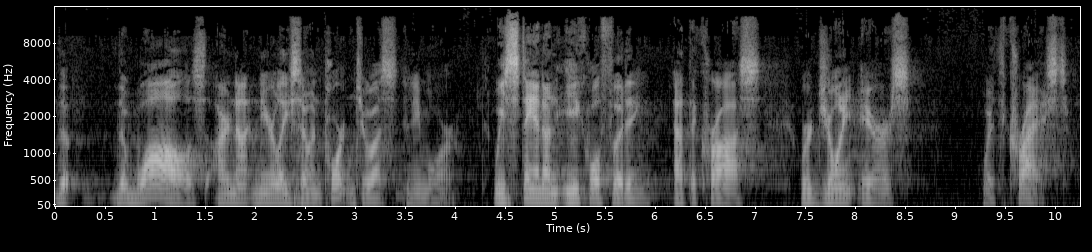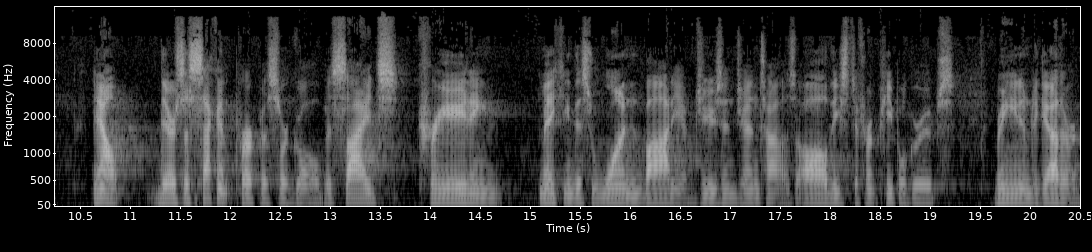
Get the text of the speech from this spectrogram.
the, the walls are not nearly so important to us anymore. We stand on equal footing at the cross. We're joint heirs with Christ. Now, there's a second purpose or goal besides creating, making this one body of Jews and Gentiles, all these different people groups, bringing them together.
